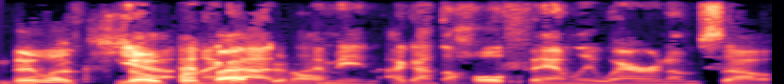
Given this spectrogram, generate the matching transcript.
They look so yeah, and I got. I mean, I got the whole family wearing them, so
